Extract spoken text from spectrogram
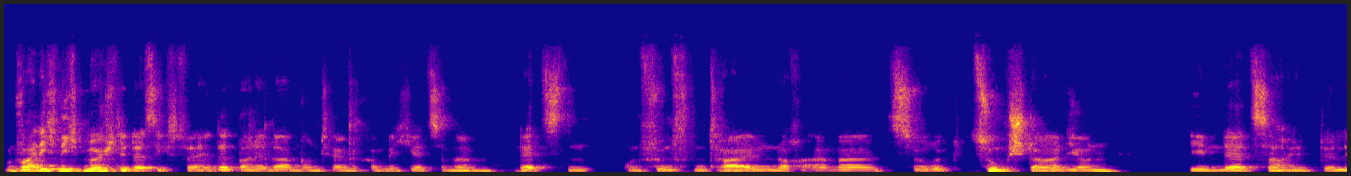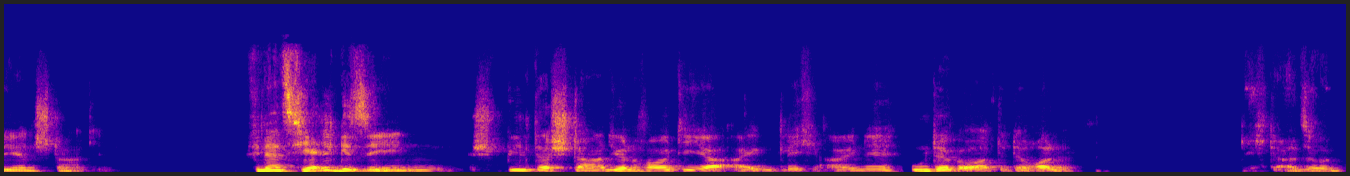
Und weil ich nicht möchte, dass sich es verändert, meine Damen und Herren, komme ich jetzt in meinem letzten und fünften Teil noch einmal zurück zum Stadion in der Zeit der leeren Stadien. Finanziell gesehen spielt das Stadion heute ja eigentlich eine untergeordnete Rolle. Also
